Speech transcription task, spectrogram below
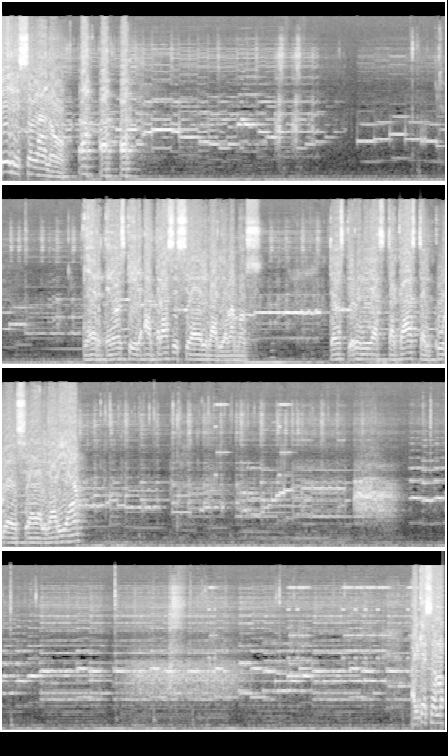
venezolano! A ver, tenemos que ir atrás de Ciudad del Garia, vamos. Tenemos que venir hasta acá, hasta el culo de Ciudad del que hacerlo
